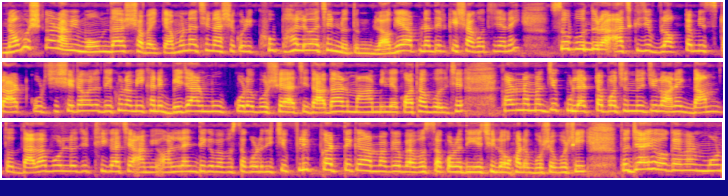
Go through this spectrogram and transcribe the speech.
নমস্কার, আমি মোম দাস। সবাই কেমন আছেন? আশা করি খুব ভালো আছেন। নতুন ব্লগে আপনাদেরকে স্বাগত জানাই। সো বন্ধুরা, আজকে যে ব্লগটা আমি স্টার্ট করছি, সেটা হলো দেখুন, আমি এখানে বেজার মুখ করে বসে আছি। দাদা আর মা মিলে কথা বলছে। কারণ আমার যে কুলারটা পছন্দ হয়েছিল অনেক দাম, তো দাদা বলল যে, ঠিক আছে, আমি অনলাইন থেকে ব্যবস্থা করে দিচ্ছি। ফ্লিপকার্ট থেকে আমাকে ব্যবস্থা করে দিয়েছিল ওখানে বসে বসেই। তো যাই হোক, এবার মন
